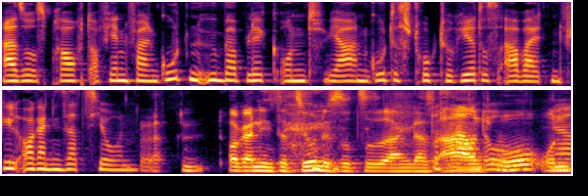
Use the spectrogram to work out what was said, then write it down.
Also es braucht auf jeden Fall einen guten Überblick und ja, ein gutes strukturiertes Arbeiten, viel Organisation. Organisation ist sozusagen das, das A und O und ja.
